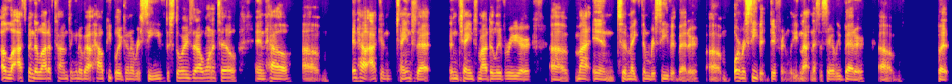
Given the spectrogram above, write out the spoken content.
a lot. I spend a lot of time thinking about how people are going to receive the stories that I want to tell, and how um, and how I can change that and change my delivery or uh, my end to make them receive it better um, or receive it differently, not necessarily better. Um, but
